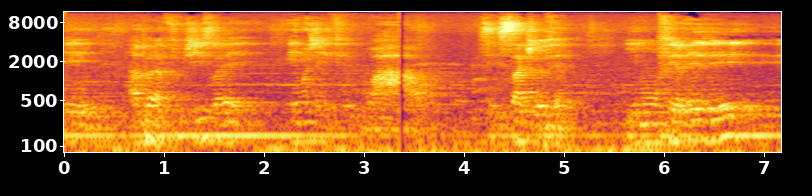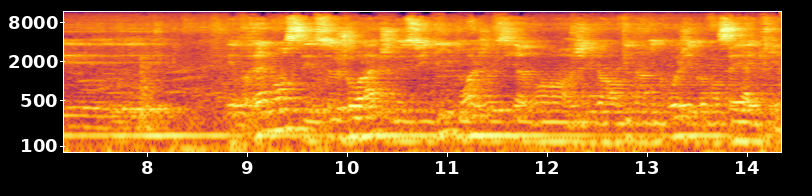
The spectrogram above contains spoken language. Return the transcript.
et un peu à la Fujis, ouais. Et moi j'avais fait, waouh, c'est ça que je veux faire. Ils m'ont fait rêver, et, vraiment, c'est ce jour-là que je me suis dit, moi j'ai aussi, avant, j'ai eu envie d'un micro, j'ai commencé à écrire.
